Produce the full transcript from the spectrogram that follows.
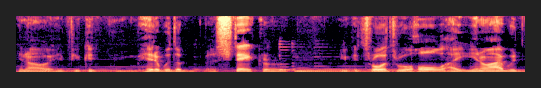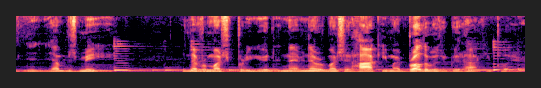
You know, if you could hit it with a, a stick or you could throw it through a hole, I, you know, I would. That was me never much pretty good, never much at hockey. My brother was a good hockey player.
